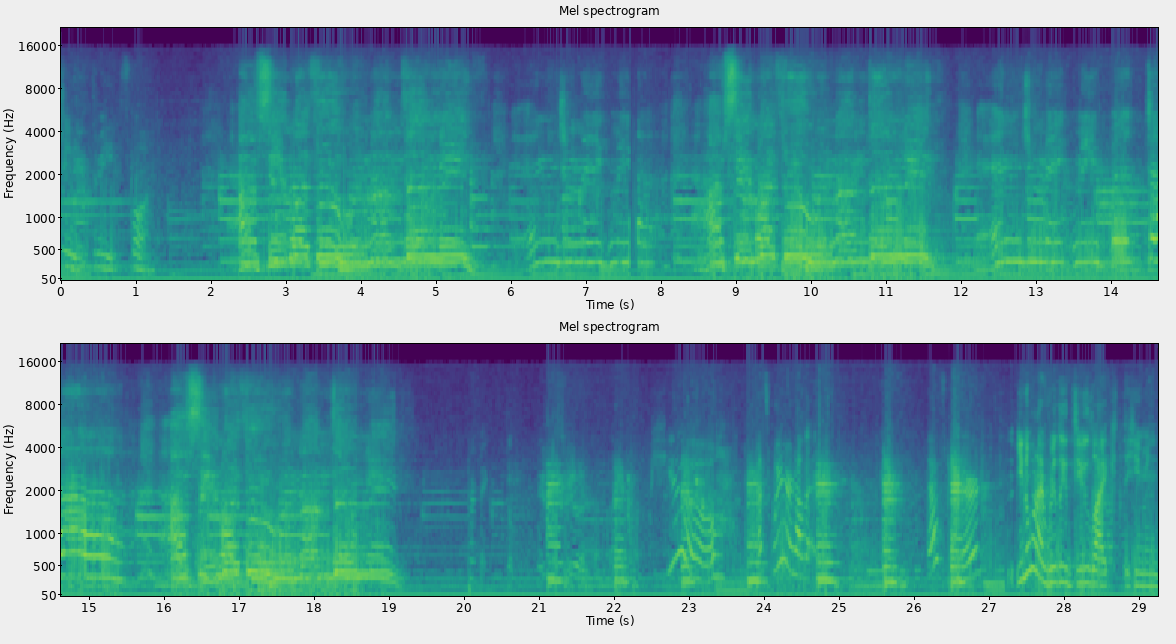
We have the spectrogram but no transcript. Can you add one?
two, three, four. I've seen right through and underneath. And you make me. I've seen right through really do like the human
